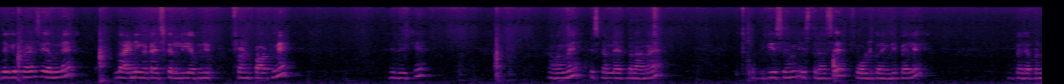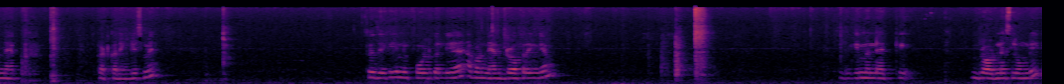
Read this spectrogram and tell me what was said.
तो देखिए फ्रेंड्स ये हमने लाइनिंग अटैच कर ली अपनी फ्रंट पार्ट में। ये देखिए, अब हमें इसका नेक बनाना है। तो देखिए, इसे हम इस तरह से फोल्ड करेंगे पहले। पहले अपन नेक कट करेंगे इसमें। तो देखिए, हमने फोल्ड कर लिया है। अब हम नेक ड्रॉ करेंगे हम। देखिए, मैं नेक की ब्रॉडनेस लूँगी।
